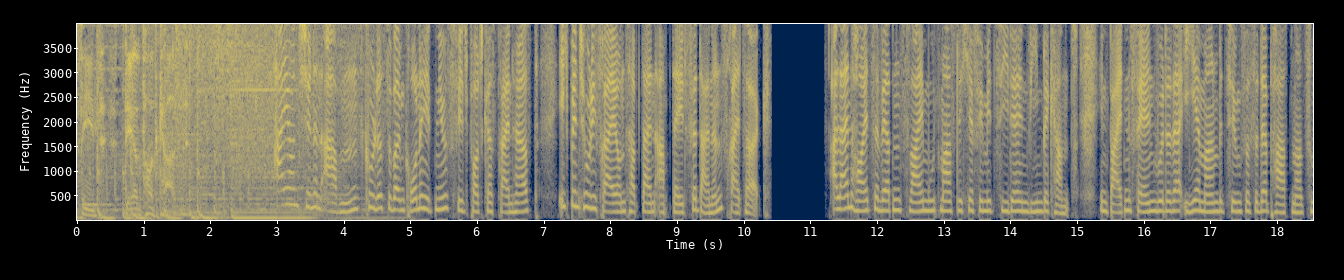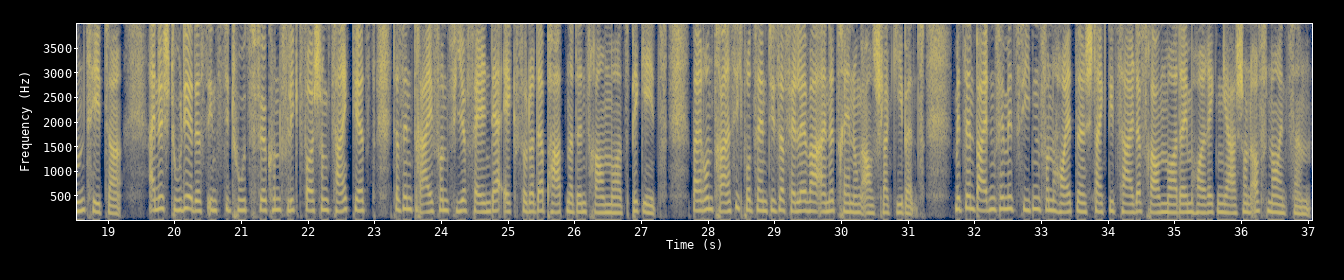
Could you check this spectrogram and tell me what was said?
Newsfeed, der Podcast. Hi und schönen Abend. Cool, dass du beim Kronehit Newsfeed Podcast reinhörst. Ich bin Julie Frei und habe dein Update für deinen Freitag. Allein heute werden zwei mutmaßliche Femizide in Wien bekannt. In beiden Fällen wurde der Ehemann bzw. der Partner zum Täter. Eine Studie des Instituts für Konfliktforschung zeigt jetzt, dass in drei von vier Fällen der Ex oder der Partner den Frauenmord begeht. Bei rund 30 Prozent dieser Fälle war eine Trennung ausschlaggebend. Mit den beiden Femiziden von heute steigt die Zahl der Frauenmorde im heurigen Jahr schon auf 19.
